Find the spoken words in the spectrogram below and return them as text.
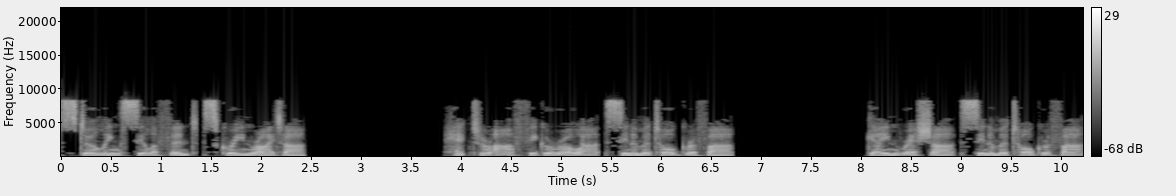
Stirling Silliphant, screenwriter. Hector R. Figueroa, cinematographer. Gayne Rescher, cinematographer.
